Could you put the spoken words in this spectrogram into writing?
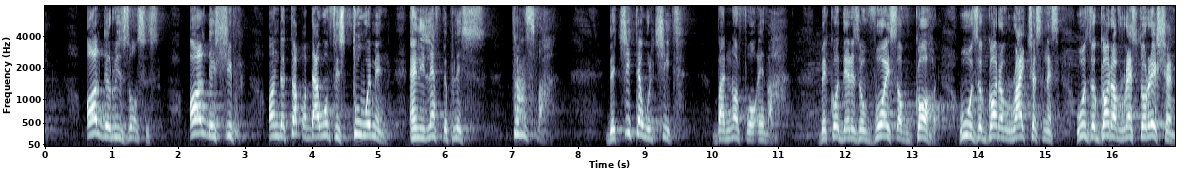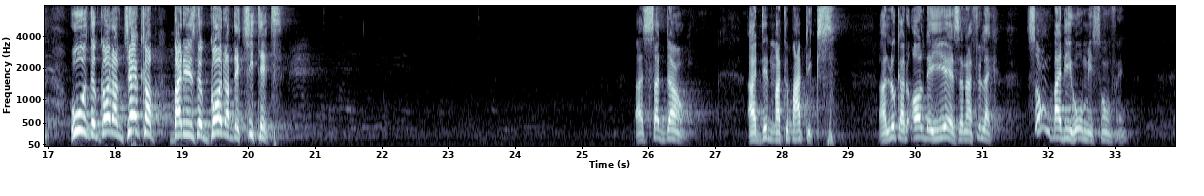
all the resources, all the sheep. On the top of that wolf is two women, and he left the place. Transfer. The cheater will cheat, but not forever because there is a voice of God who is the God of righteousness, who is the God of restoration, who is the God of Jacob, but he is the God of the cheated. I sat down. I did mathematics. I look at all the years and I feel like somebody owe me something.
